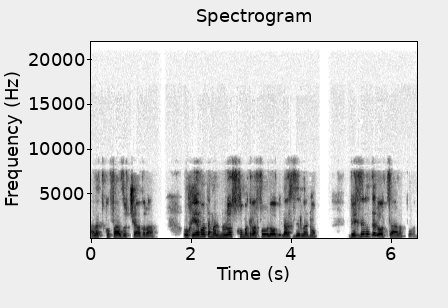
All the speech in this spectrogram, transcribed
על התקופה הזאת שעברה, הוא חייב אותם על מלוא סכום הגרפולוג להחזיר לנו, והחזיר את זה להוצאה לפועל.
